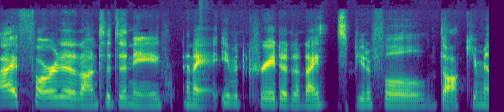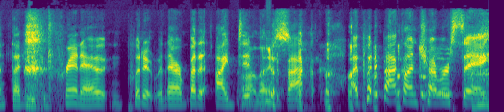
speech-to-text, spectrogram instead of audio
I forwarded it on to Denis, and I even created a nice, beautiful document that he can print out and put it there. But I did Oh, put it back. I put it back on Trevor, saying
